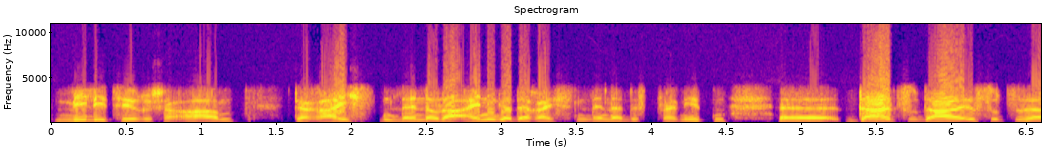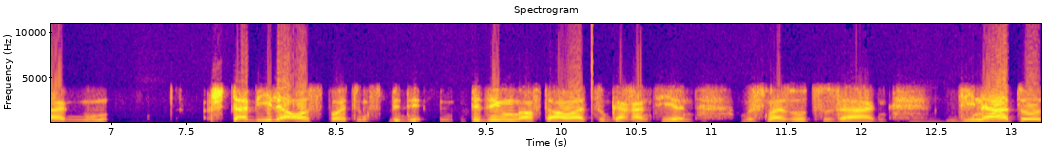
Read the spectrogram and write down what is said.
militärischer Arm der reichsten Länder oder einiger der reichsten Länder des Planeten äh, dazu da ist, sozusagen stabile Ausbeutungsbedingungen auf Dauer zu garantieren, muss man so zu sagen. Mhm. Die NATO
